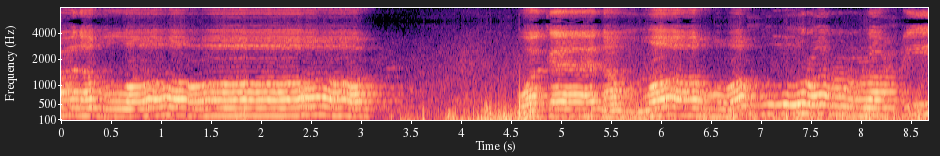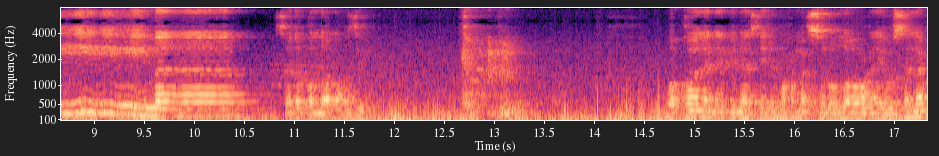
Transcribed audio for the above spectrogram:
على وقال نبينا سيدنا محمد صلى الله عليه وسلم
